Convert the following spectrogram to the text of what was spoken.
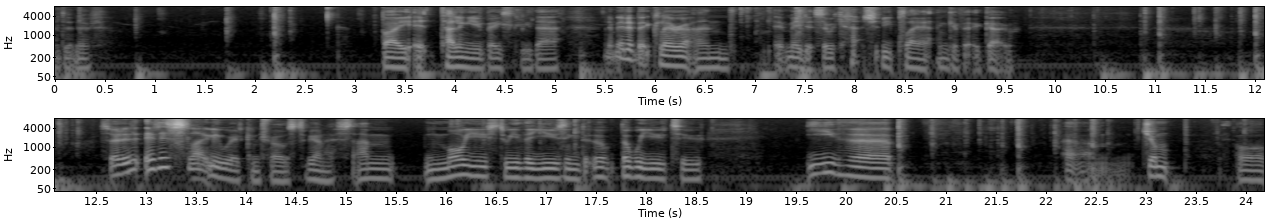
I don't know if by it telling you basically there, and it made it a bit clearer and it made it so we can actually play it and give it a go. So it is, it is slightly weird controls to be honest. I'm more used to either using the W to either um, jump or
